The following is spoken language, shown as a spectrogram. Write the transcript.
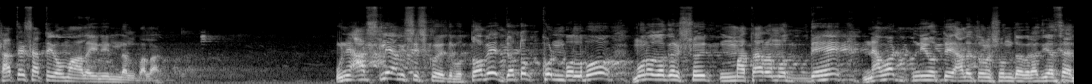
সাথে সাথে ওমা আলাইন ইল্লাল বালা। উনি আসলে আমি শেষ করে দেব। তবে যতক্ষণ বলব, মনোযোগের সহিত মাথার মধ্যে নেওয়ার নিয়তে আলোচনা শুনতে হবে। রাজি আছেন?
